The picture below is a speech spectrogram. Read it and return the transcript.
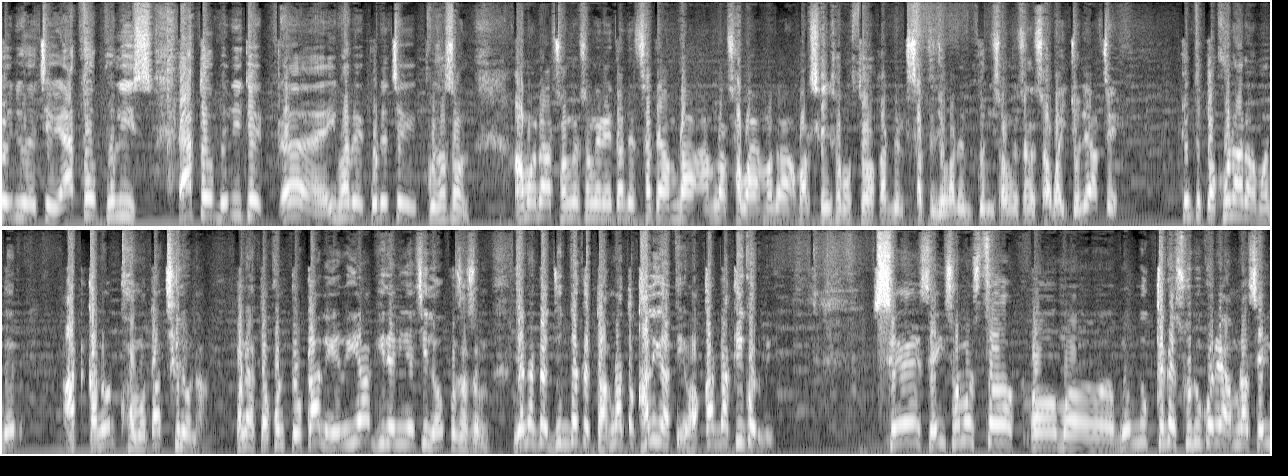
তৈরি হয়েছে, এত পুলিশ, এত ব্যারিকেড এইভাবে করেছে প্রশাসন। আমরা সঙ্গে সঙ্গে নেতাদের সাথে আমরা আমরা সবাই, আমরা আবার সেই সমস্ত হকারদের সাথে যোগাযোগ করি, সঙ্গে সঙ্গে সবাই চলে আসে। কিন্তু তখন আর আমাদের আটকানোর ক্ষমতা ছিল না। মানে তখন টোটাল এরিয়া ঘিরে নিয়েছিল প্রশাসন। যেন একটা যুদ্ধক্ষেত্র, আমরা তো খালি হাতে, হকাররা কি করবে? সে সেই সমস্ত বন্দুক থেকে শুরু করে আমরা সেই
